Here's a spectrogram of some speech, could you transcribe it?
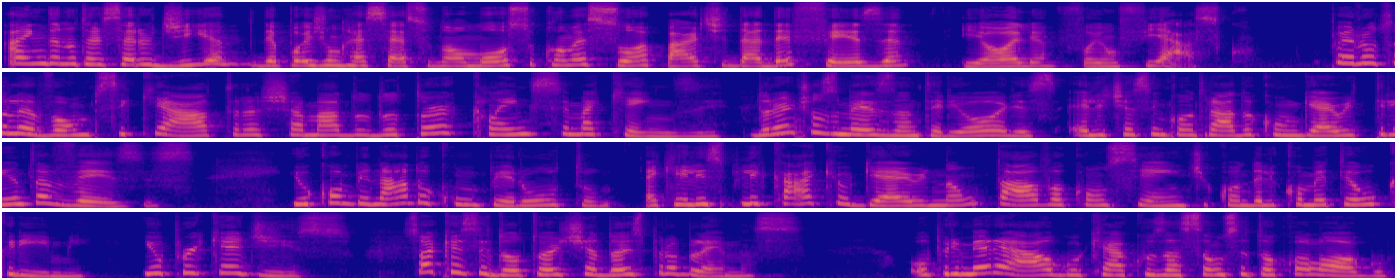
Ainda no terceiro dia, depois de um recesso no almoço, começou a parte da defesa e olha, foi um fiasco. O Peruto levou um psiquiatra chamado Dr. Clancy Mackenzie. Durante os meses anteriores, ele tinha se encontrado com Gary 30 vezes e o combinado com o Peruto é que ele explicar que o Gary não estava consciente quando ele cometeu o crime e o porquê disso. Só que esse doutor tinha dois problemas. O primeiro é algo que a acusação se tocou logo.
